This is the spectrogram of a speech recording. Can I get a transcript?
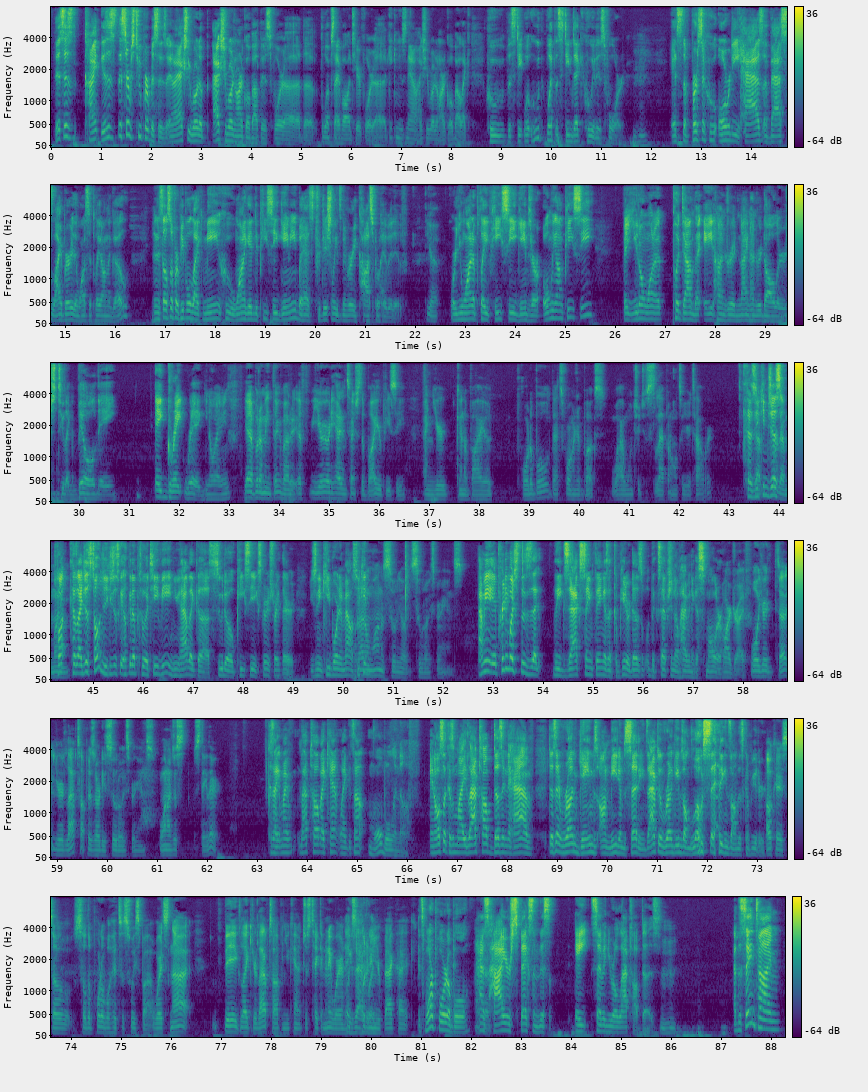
This is kind. This is this serves two purposes, and I actually wrote a. I actually wrote an article about this for uh, the the website I volunteer for, uh, Geek News Now. I actually wrote an article about like who the Steam, who what the Steam Deck, who it is for. Mhm. It's the person who already has a vast library that wants to play it on the go, and it's also for people like me who want to get into PC gaming, but has traditionally it's been very cost prohibitive Yeah. or you want to play PC games that are only on PC, but you don't want to put down the 800 900 dollars to like build a a great rig, you know what I mean? Yeah, but I mean, think about it. If you already had intention to buy your PC and you're gonna buy a portable that's four hundred bucks, why won't you just slap it onto your tower? Cuz you can just cuz I just told you you can just hook it up to a TV and you have like a pseudo PC experience right there. Using a keyboard and mouse. But you I can don't want a pseudo pseudo experience. I mean, it pretty much is the, the exact same thing as a computer does with the exception of having like a smaller hard drive. Well, your de- your laptop is already a pseudo experience. Why not just stay there? because I my laptop I can't like it's not mobile enough, and also because my laptop doesn't have doesn't run games on medium settings. I have to run games on low settings on this computer. Okay, so so the portable hits a sweet spot where it's not big like your laptop and you can't just take it anywhere and like, put it in your backpack. It's more portable, has higher specs than this eight seven year old laptop does. hmm At the same time.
